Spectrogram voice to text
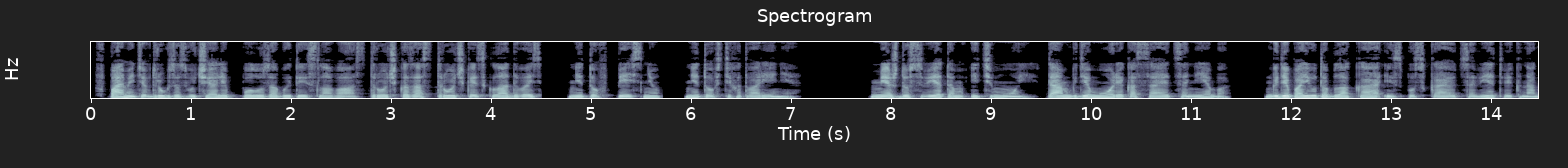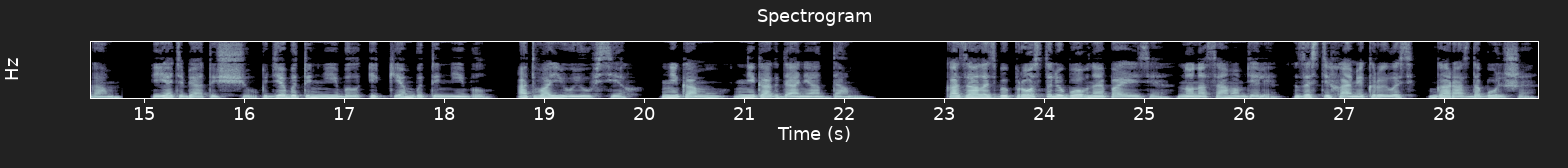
В памяти вдруг зазвучали полузабытые слова, строчка за строчкой складываясь не то в песню, не то в стихотворение. Между светом и тьмой, там, где море касается неба, где поют облака и спускаются ветви к ногам, я тебя отыщу, где бы ты ни был и кем бы ты ни был, отвоюю у всех, никому никогда не отдам. Казалось бы, просто любовная поэзия, но на самом деле за стихами крылось гораздо большее.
